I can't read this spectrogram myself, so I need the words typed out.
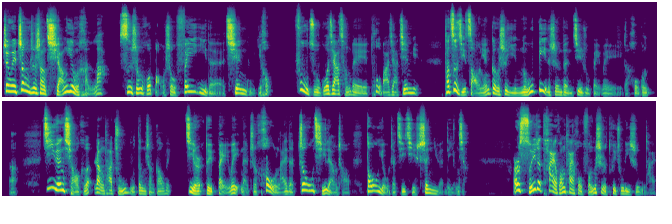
这位政治上强硬狠辣。私生活饱受非议的千古一后，父祖国家曾被拓跋家歼灭，他自己早年更是以奴婢的身份进入北魏的后宫啊，机缘巧合让他逐步登上高位，继而对北魏乃至后来的周齐两朝都有着极其深远的影响。而随着太皇太后冯氏退出历史舞台，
